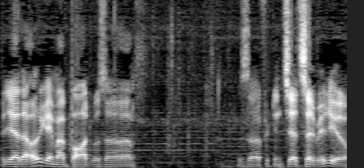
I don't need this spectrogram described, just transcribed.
But yeah, that other game I bought was uh was a uh, freaking Jet Set Radio.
